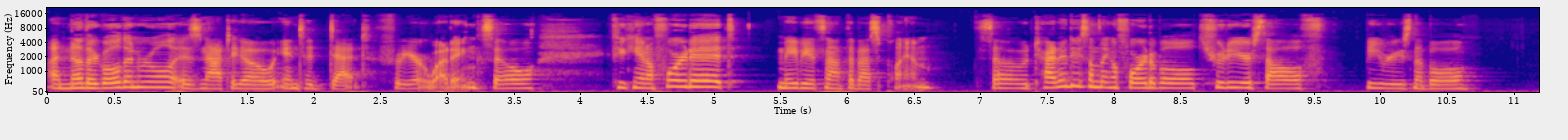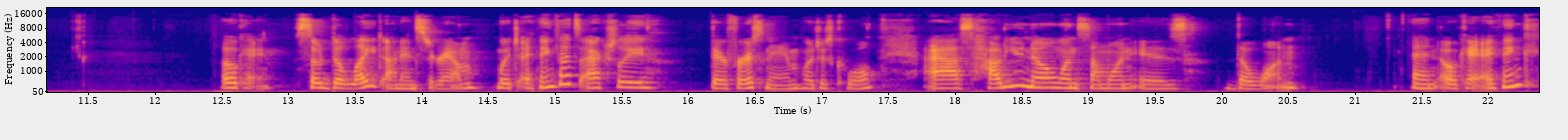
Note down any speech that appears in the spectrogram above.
another golden rule is not to go into debt for your wedding. So if you can't afford it, maybe it's not the best plan. So try to do something affordable, true to yourself, be reasonable. Okay, so Delight on Instagram, which I think that's actually their first name, which is cool, asks, How do you know when someone is the one? And okay, I think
